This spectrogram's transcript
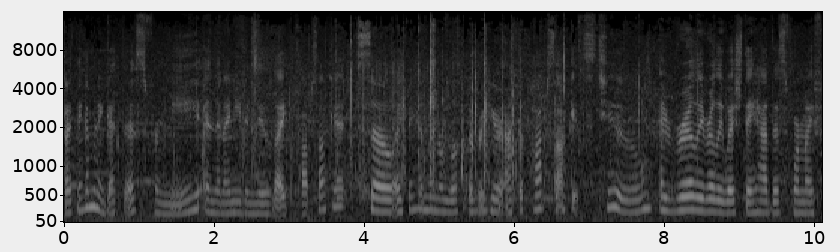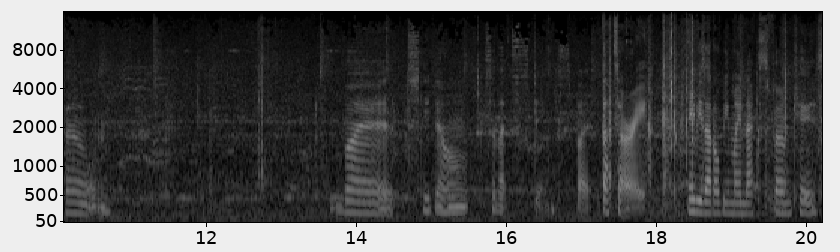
So I think I'm gonna get this for me and then I need a new like pop socket. So I think I'm gonna look over here at the pop sockets too. I really, really wish they had this for my phone. But they don't, so that stinks, but that's all right. Maybe that'll be my next phone case.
